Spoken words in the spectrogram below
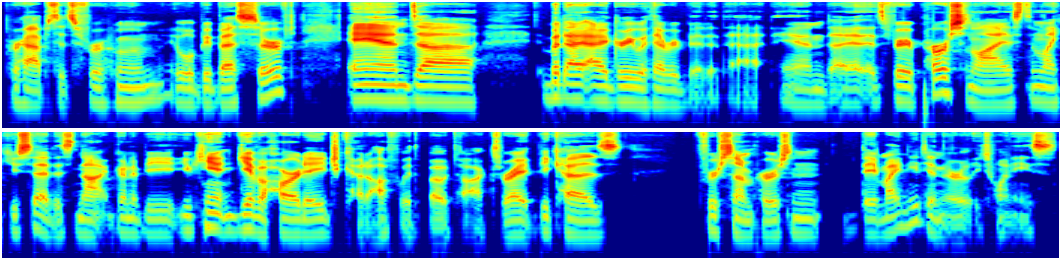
Perhaps it's for whom it will be best served. And, uh, but I, I, agree with every bit of that, and uh, it's very personalized. And like you said, it's not going to be. You can't give a hard age cutoff with Botox, right? Because for some person, they might need it in the early twenties,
